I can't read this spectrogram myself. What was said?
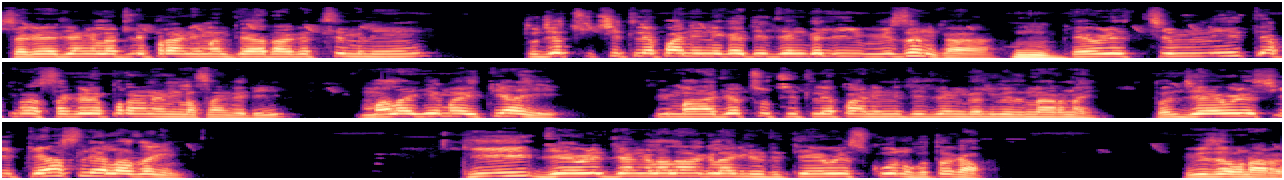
सगळ्या जंगलातले प्राणी म्हणतात अगं चिमणी तुझ्या चुचितल्या पाण्याने काय ते जंगली विजन का. त्यावेळेस चिमणी त्या सगळ्या प्राण्यांना सांगते मला हे माहिती आहे की माझ्या चुचीतल्या पाण्याने ते जंगल विजणार नाही. पण ज्यावेळेस इतिहास लिहिला जाईल की ज्यावेळेस जंगलाला आग लागली होती त्यावेळेस कोण होतं का? विजवणार.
